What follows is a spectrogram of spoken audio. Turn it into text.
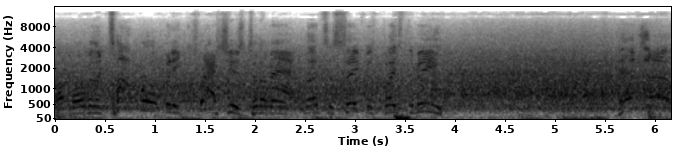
Up over the top rope and he crashes to the mat. That's the safest place to be. Heads up!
